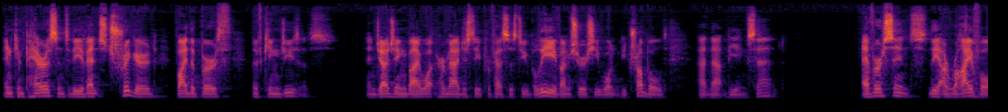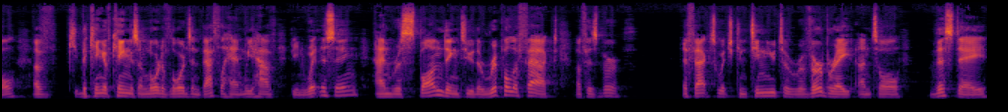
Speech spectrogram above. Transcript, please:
in comparison to the events triggered by the birth of King Jesus. And judging by what Her Majesty professes to believe, I'm sure she won't be troubled at that being said. Ever since the arrival of the King of Kings and Lord of Lords in Bethlehem, we have been witnessing and responding to the ripple effect of his birth effects which continue to reverberate until this day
